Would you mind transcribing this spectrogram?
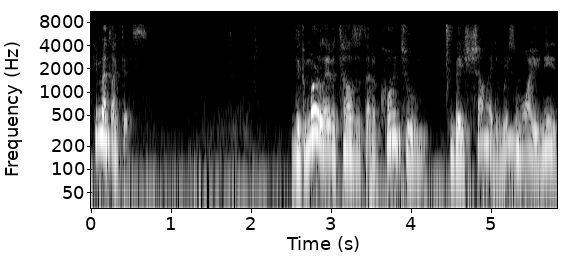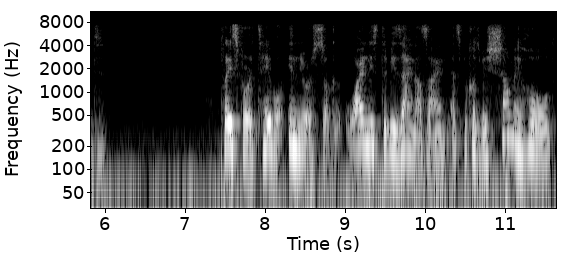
He meant like this. The Gemara later tells us that according to Beis Shammai, the reason why you need place for a table in your sukkah, why it needs to be zayin al zayin, that's because Beis Shammai hold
